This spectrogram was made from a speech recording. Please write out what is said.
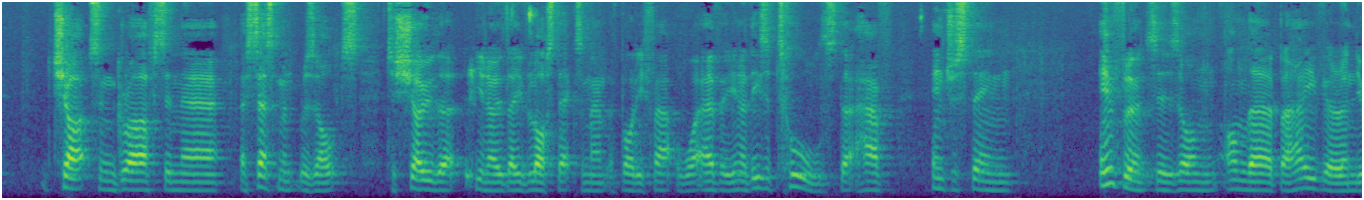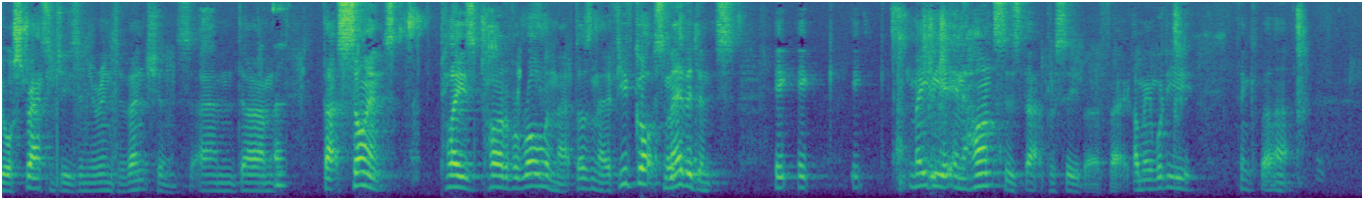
charts and graphs in there, assessment results, to show that you know they've lost X amount of body fat or whatever. You know, these are tools that have interesting influences on on their behaviour and your strategies and your interventions, and um, that science plays part of a role in that, doesn't it? If you've got some evidence, it, it maybe it enhances that placebo effect. I mean, what do you think about that?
